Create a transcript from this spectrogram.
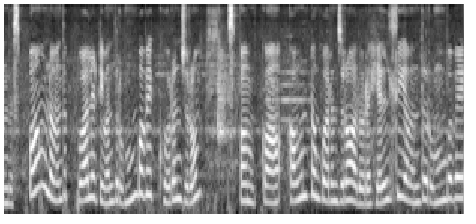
அந்த ஸ்பேமில் வந்து குவாலிட்டி வந்து ரொம்பவே குறைஞ்சிரும். ஸ்பேம் கவுண்ட்டும் குறைஞ்சிரும். அதோட ஹெல்த்தியை வந்து ரொம்பவே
